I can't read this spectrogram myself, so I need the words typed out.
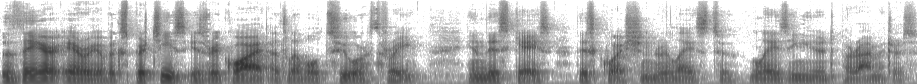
their area of expertise is required at level 2 or 3. In this case, this question relates to glazing unit parameters.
